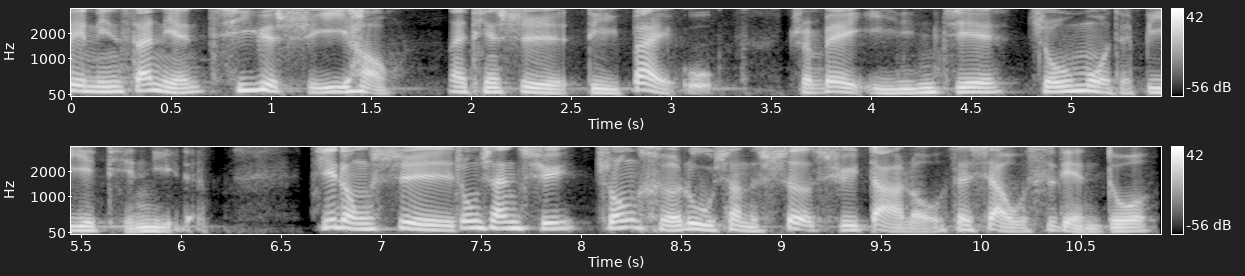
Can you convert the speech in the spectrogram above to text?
零零三年七月十一号那天是礼拜五，准备迎接周末的毕业典礼了。基隆市中山区中和路上的社区大楼，在下午四点多，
